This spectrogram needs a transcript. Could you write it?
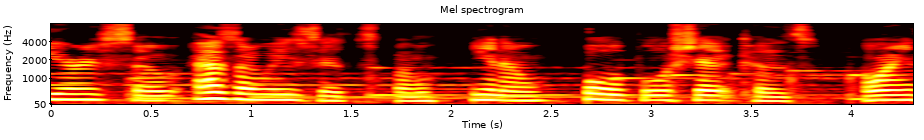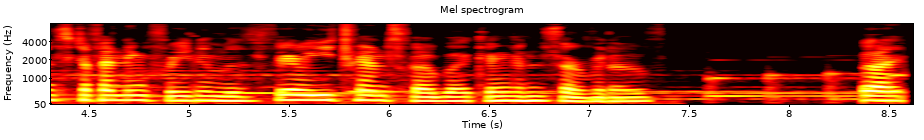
here, so as always, it's, well, you know, full of bullshit, because Alliance Defending Freedom is very transphobic and conservative. But,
